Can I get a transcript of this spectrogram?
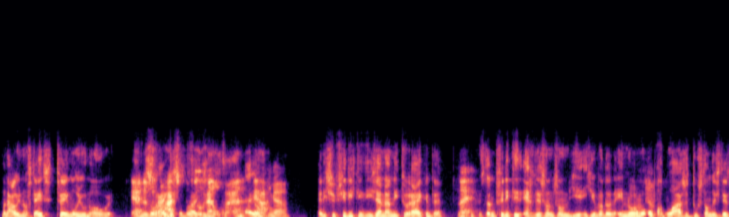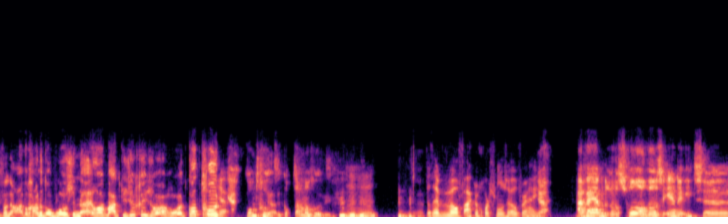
Maar dan hou je nog steeds 2 miljoen over. Ja, en dat is hartstikke veel geld, hè? Ja. Ja. En die subsidies die, die zijn daar niet toereikend, hè? nee. Dus dan vind ik dit echt weer zo'n, zo'n jeetje, wat een enorme opgeblazen toestand is dit. Van, ah, we gaan het oplossen. Nee hoor, maak u zich geen zorgen hoor, het komt goed. Ja. Komt goed, Ja. het komt allemaal goed. Ja. Dat hebben we wel vaker gehoord van onze overheid. Ja. Maar wij hebben er als school al wel eens eerder iets, eh,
